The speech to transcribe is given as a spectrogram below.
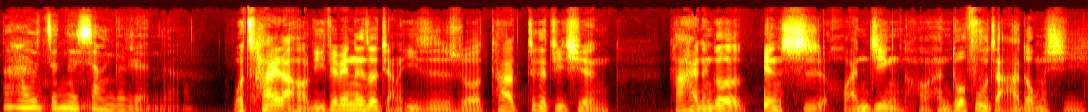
那它就真的像一个人了。我猜了哈，你这边那个时候讲的意思是说，它这个机器人。它还能够辨识环境哈，很多复杂的东西，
